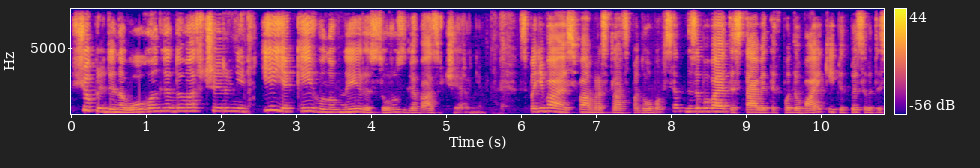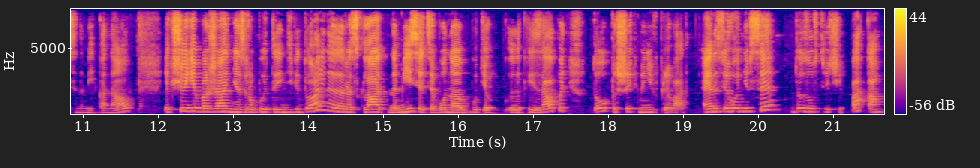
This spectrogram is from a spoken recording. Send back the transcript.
що прийде нового для, до вас в червні, і який головний ресурс для вас в червні. Сподіваюсь, вам розклад сподобався. Не забувайте ставити вподобайки і підписуватися на мій канал. Якщо є бажання зробити індивідуальний розклад на місяць або на будь-який запит, то пишіть мені в приват. А я на сьогодні все. До зустрічі. Пока!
